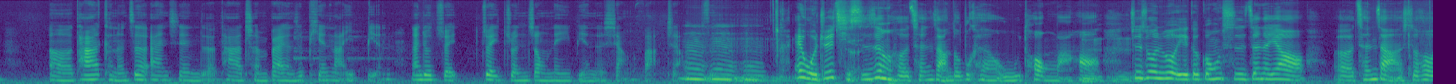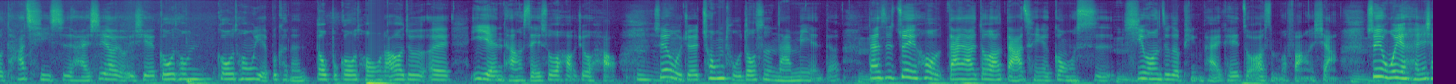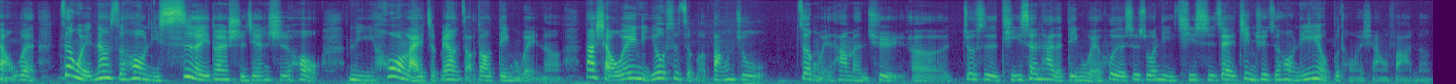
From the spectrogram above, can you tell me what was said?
呃，他可能这个案件的他的成败可能是偏哪一边，那就最最尊重那一边的想法，这样嗯子。嗯嗯，哎、我觉得其实任何成长都不可能无痛嘛，哈、嗯嗯。就是说，如果一个公司真的要呃成长的时候，他其实还是要有一些沟通，沟通也不可能都不沟通，然后就哎、一言堂谁说好就好，嗯所以我觉得冲突都是难免的，但是最后大家都要达成一个共识，希望这个品牌可以走到什么方向。所以我也很想问郑伟，那时候你试了一段时间之后，你后来怎么样找到定位呢？那小薇，你又是怎么帮助？政委他们去呃，就是提升他的定位，或者是说你其实，在进去之后，你也有不同的想法呢？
